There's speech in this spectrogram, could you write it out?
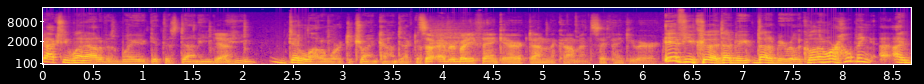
actually went out of his way to get this done. He Yeah. he did a lot of work to try and contact us. so everybody, thank Eric down in the comments. Say thank you, Eric. if you could, that'd be that'd be really cool. And we're hoping I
